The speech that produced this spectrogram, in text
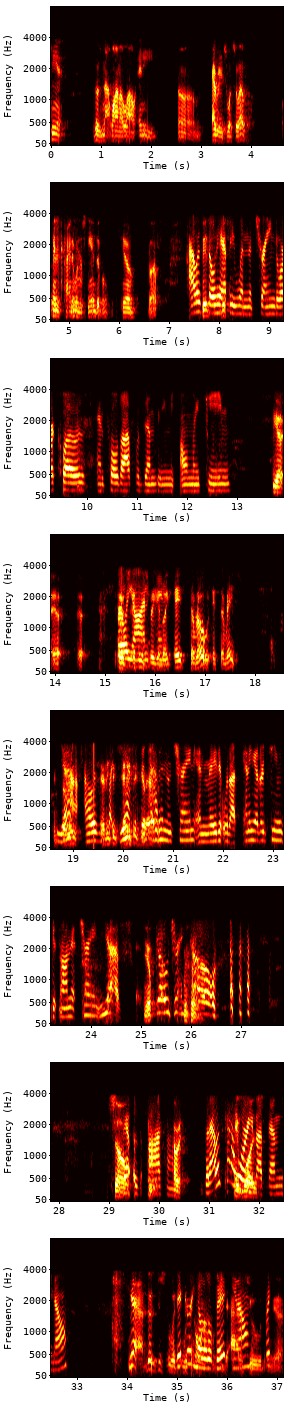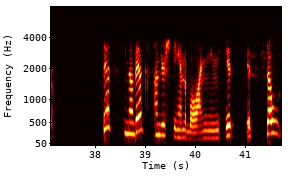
can't does not want to allow any um errors whatsoever, and it's kind of understandable, you know, but. I was This- so this- happy when the train door closed and pulled off with them being the only team. Yeah, uh, uh, yeah, yeah. Early it's, on, it's and- like it's the road, it's the race. It's yeah. I was just anything, like, yes, they got in the train and made it without any other team getting on that train. Yes, Yep. go train, go. So that was awesome. right. But I was kind of worried was. about them, you know. Yeah, just what, Bickering a little bit, you know, but- yeah. That's you know that's understandable. I mean, it it's so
